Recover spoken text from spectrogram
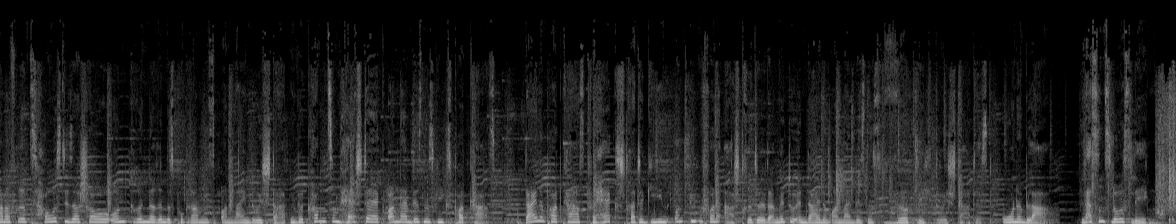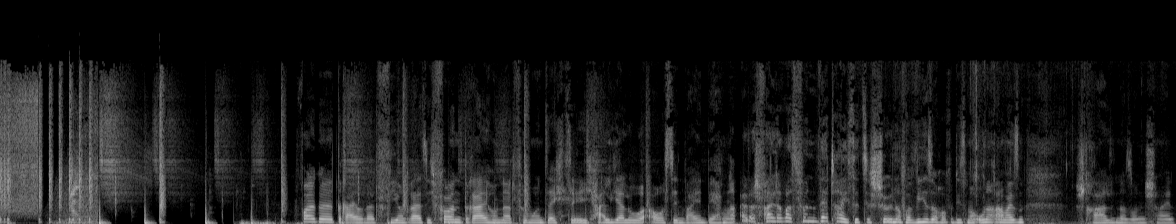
Johanna Fritz, Haus dieser Show und Gründerin des Programms Online Durchstarten. Willkommen zum Hashtag Online Business Geeks Podcast. Deinem Podcast für Hacks, Strategien und liebevolle Arschtritte, damit du in deinem Online-Business wirklich durchstartest. Ohne bla. Lass uns loslegen. Folge 334 von 365. Hallihallo aus den Weinbergen. Alter Falter, was für ein Wetter. Ich sitze hier schön auf der Wiese, hoffe diesmal ohne Ameisen strahlender Sonnenschein.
